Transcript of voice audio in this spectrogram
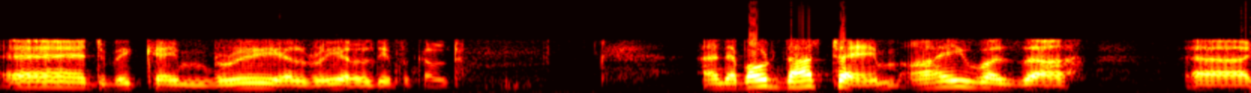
It became real, real difficult. And about that time, I was uh, uh,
